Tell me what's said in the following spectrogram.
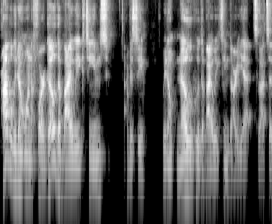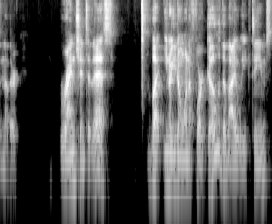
probably don't want to forego the bye week teams. Obviously, we don't know who the bye week teams are yet, so that's another wrench into this. But you know, you don't want to forego the bye week teams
